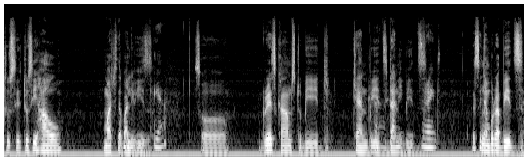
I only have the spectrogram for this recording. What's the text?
to see to see how much the value is Yeah. so grace comes to bid ken bids Uh, danny bids Right. Let's say nyambura bids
